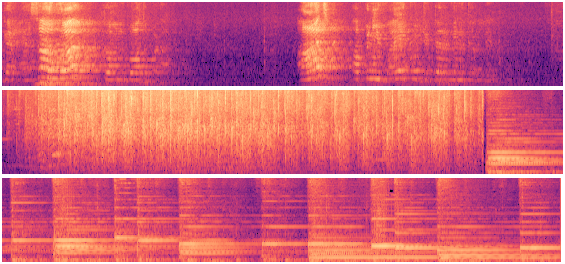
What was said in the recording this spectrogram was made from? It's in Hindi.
अगर ऐसा हुआ तो हम बहुत बड़ा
